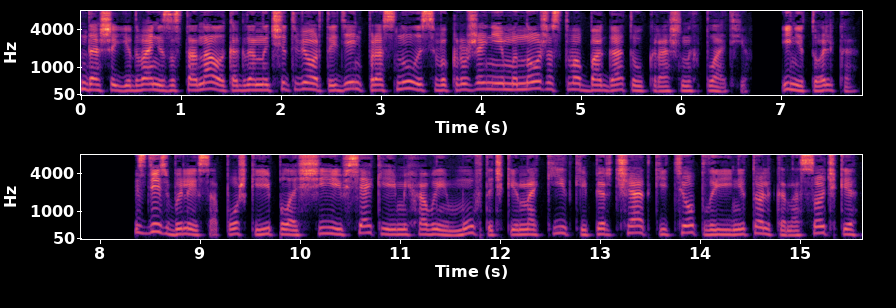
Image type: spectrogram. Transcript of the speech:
Даша едва не застонала, когда на четвертый день проснулась в окружении множества богато украшенных платьев. И не только. Здесь были и сапожки, и плащи, и всякие меховые муфточки, накидки, перчатки, теплые и не только носочки,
